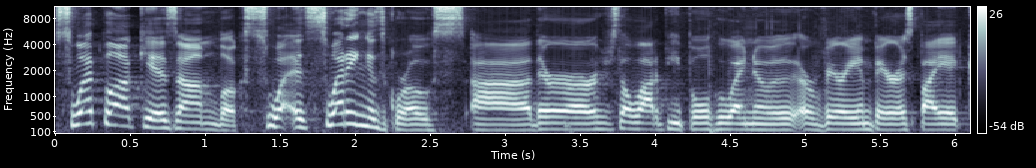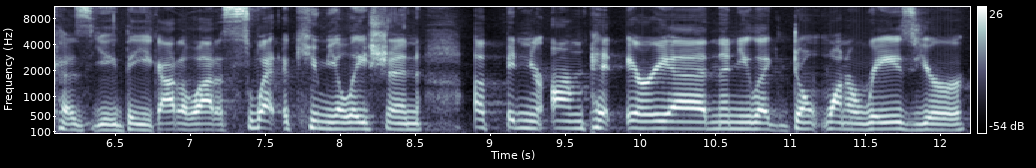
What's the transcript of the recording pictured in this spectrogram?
Sweatblock is um, look, sweat, sweating is gross. Uh, there are a lot of people who I know are very embarrassed by it because you, you got a lot of sweat accumulation up in your armpit area, and then you like don't want to raise your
